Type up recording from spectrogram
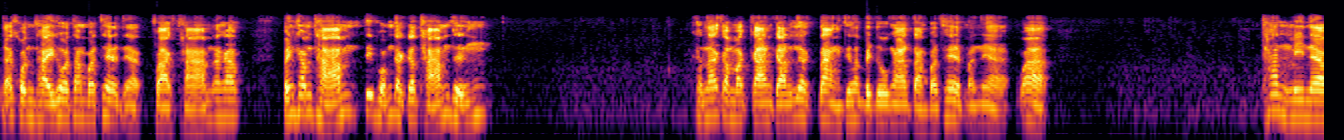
และคนไทยทั่วทั้งประเทศเนี่ยฝากถามนะครับ เป็นคำถามที่ผมอยากจะถามถึง คณะกรรมการการเลือกตั้งที่ท่านไปดูงานต่างประเทศมาเนี่ยว่า ท่านมีแนว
